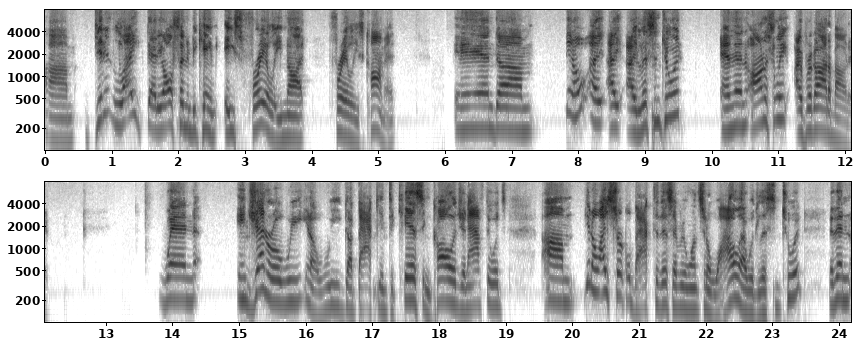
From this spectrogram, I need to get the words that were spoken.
Um, didn't like that he all of a sudden became Ace Frehley, not Frehley's Comet. And um, you know, I, I I listened to it, and then honestly, I forgot about it. When, in general, we you know we got back into Kiss in college and afterwards, um, you know, I circle back to this every once in a while. I would listen to it, and then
